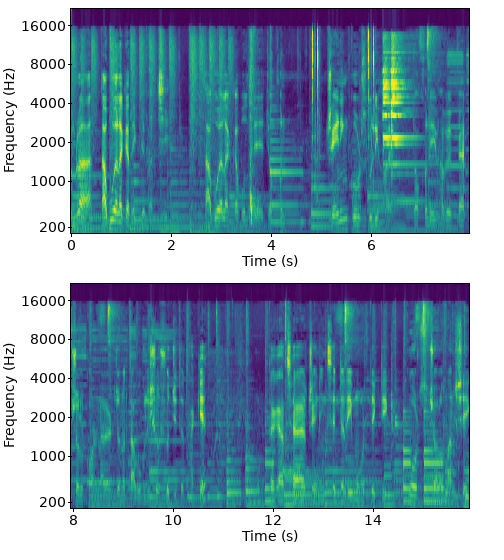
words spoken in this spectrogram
আমরা তাবু এলাকা দেখতে পাচ্ছি। তাবু এলাকা বলতে যখন ট্রেনিং কোর্সগুলি হয়, তখন এইভাবে পেট্রোল কর্নারের জন্য তাবুগুলি সুসজ্জিত থাকে। মুক্তাগাছা ট্রেনিং সেন্টার এই মুহূর্তে একটি কোর্স চলমান। সেই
